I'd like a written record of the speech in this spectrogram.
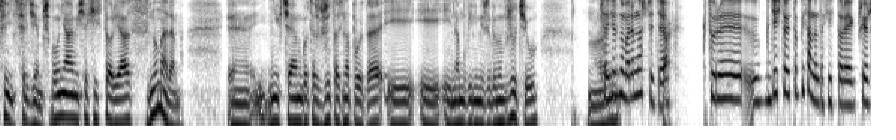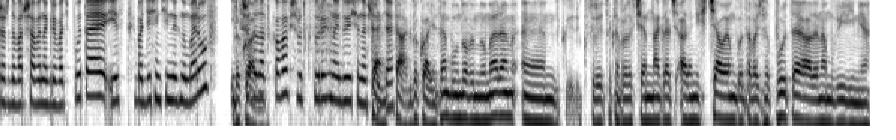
czyli stwierdziłem, przypomniała mi się historia z numerem. E, Nie chciałem go też wrzucać na płytę i, i, i namówili mi, żebym wrzucił. No W sensie z numerem na szczycie. Tak. Który, gdzieś to jest opisane, ta historia, jak przyjeżdżasz do Warszawy nagrywać płytę, jest chyba 10 innych numerów i trzy Dokładnie. dodatkowe, wśród których znajduje się na szczycie. Ten, tak, dokładnie. Ten był nowym numerem, który tak naprawdę chciałem nagrać, ale nie chciałem go dawać na płytę, ale namówili mnie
